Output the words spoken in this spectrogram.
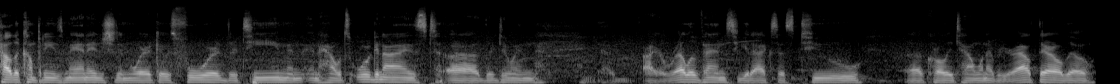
how the company is managed and where it goes forward, their team and, and how it's organized. Uh, they're doing IRL events. You get access to uh, Crawley Town whenever you're out there. Although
